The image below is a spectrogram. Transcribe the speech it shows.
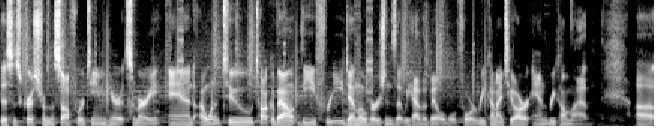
this is Chris from the software team here at SUMURI, and I wanted to talk about the free demo versions that we have available for Recon ITR and Recon Lab. Uh,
